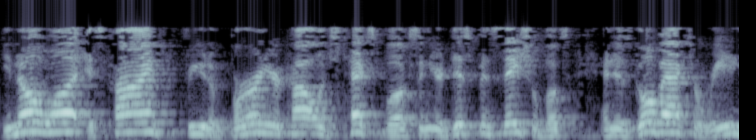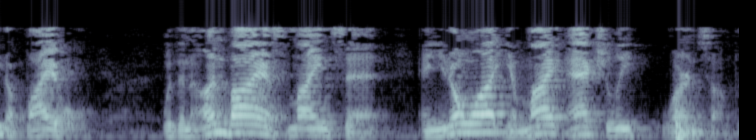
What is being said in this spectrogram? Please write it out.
You know what? It's time for you to burn your college textbooks and your dispensational books and just go back to reading the Bible with an unbiased mindset. And you know what? You might actually learn something.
